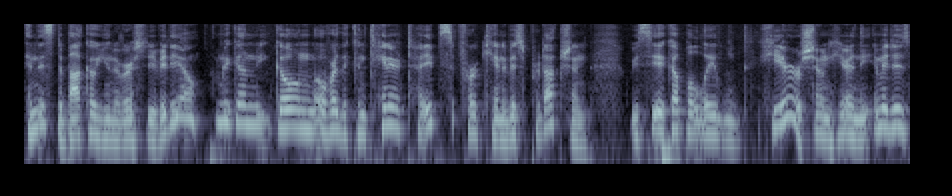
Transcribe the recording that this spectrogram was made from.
In this DeBacco University video, I'm going to be going over the container types for cannabis production. We see a couple labeled here, or shown here in the images,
